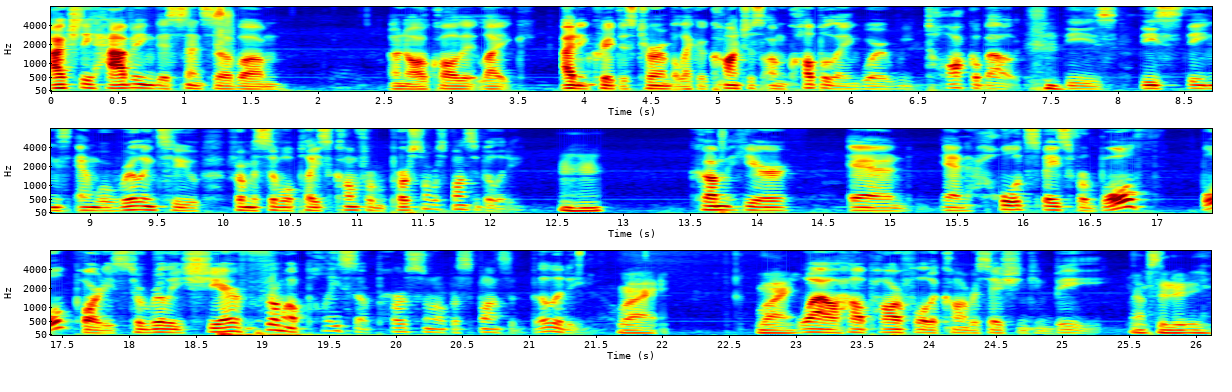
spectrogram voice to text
actually having this sense of um, I don't know, I'll call it like I didn't create this term, but like a conscious uncoupling where we talk about these these things and we're willing to, from a civil place, come from personal responsibility. Mm-hmm. Come here and and hold space for both both parties to really share from a place of personal responsibility. right. Right. Wow, how powerful the conversation can be. Absolutely.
